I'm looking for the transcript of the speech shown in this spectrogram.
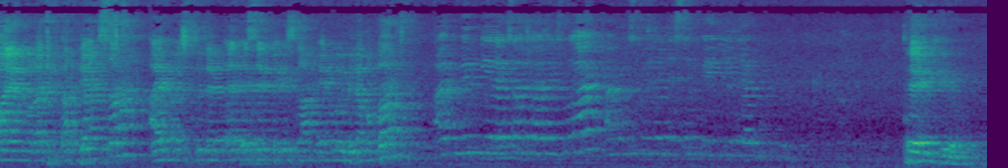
I am Rajat Ardiansa. I am a student at SMP Islam in Wibila Membat. I'm Mirki Reksa Shahrizwan. I'm a student at SMP. Thank you.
